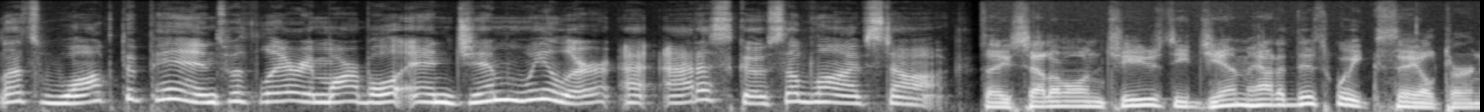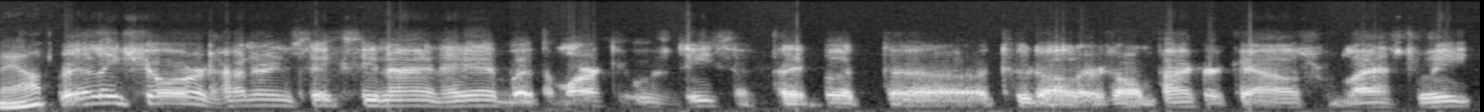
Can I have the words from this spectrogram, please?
Let's walk the pins with Larry Marble and Jim Wheeler at Atascosa Livestock. They sell them on Tuesday. Jim, how did this week's sale turn out? Really short, 169 head, but the market was decent. They put uh, $2 on packer cows from last week.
